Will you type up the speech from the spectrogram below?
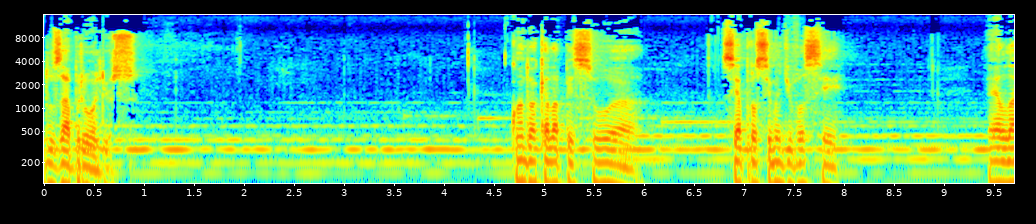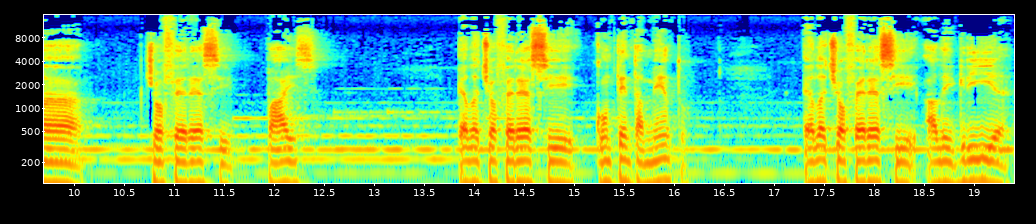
dos abrolhos. Quando aquela pessoa se aproxima de você, ela te oferece paz, ela te oferece contentamento, ela te oferece alegria.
